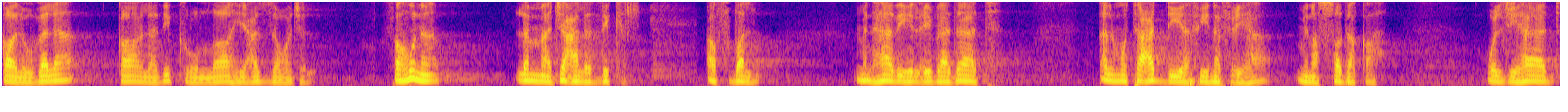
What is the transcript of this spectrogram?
قالوا بلى قال ذكر الله عز وجل. فهنا لما جعل الذكر أفضل من هذه العبادات المتعدية في نفعها من الصدقة والجهاد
